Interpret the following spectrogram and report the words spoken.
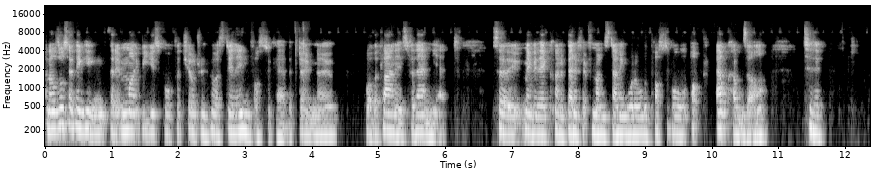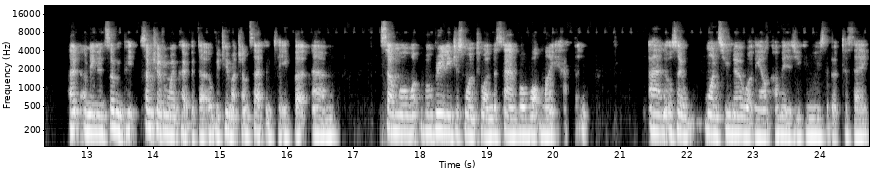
And I was also thinking that it might be useful for children who are still in foster care but don't know what the plan is for them yet. So maybe they kind of benefit from understanding what all the possible outcomes are. To, I, I mean, in some some children won't cope with that; it'll be too much uncertainty. But um, some will will really just want to understand well what might happen. And also, once you know what the outcome is, you can use the book to say,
